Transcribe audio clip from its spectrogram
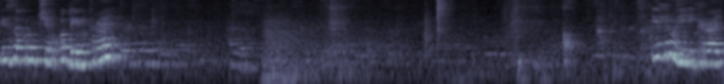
і закручуємо один край. І другий край.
